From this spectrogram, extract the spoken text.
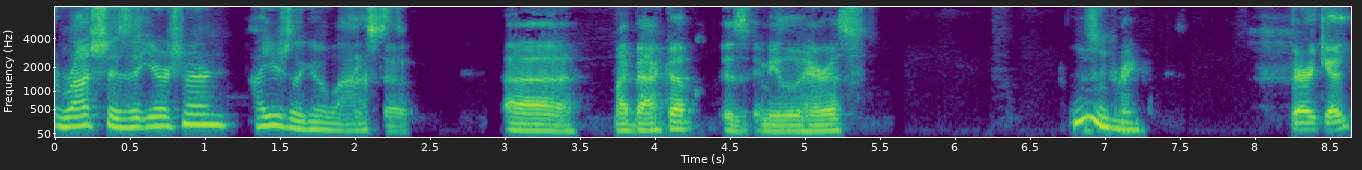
rush is it your turn i usually go last so. Uh, my backup is Emmylou Harris. This is Hmm. great. Very good.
